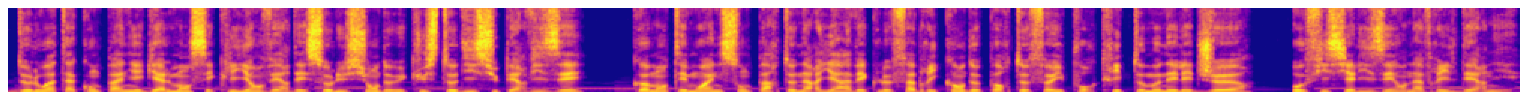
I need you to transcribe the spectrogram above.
Deloitte accompagne également ses clients vers des solutions de custody supervisée, comme en témoigne son partenariat avec le fabricant de portefeuilles pour crypto-monnaie Ledger, officialisé en avril dernier.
